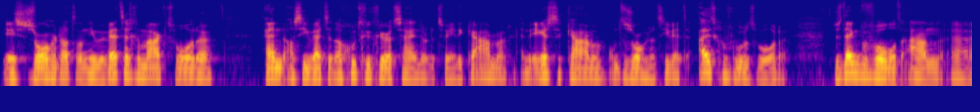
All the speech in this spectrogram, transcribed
is zorgen dat er nieuwe wetten gemaakt worden. En als die wetten dan goedgekeurd zijn door de Tweede Kamer en de Eerste Kamer, om te zorgen dat die wetten uitgevoerd worden. Dus denk bijvoorbeeld aan uh,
